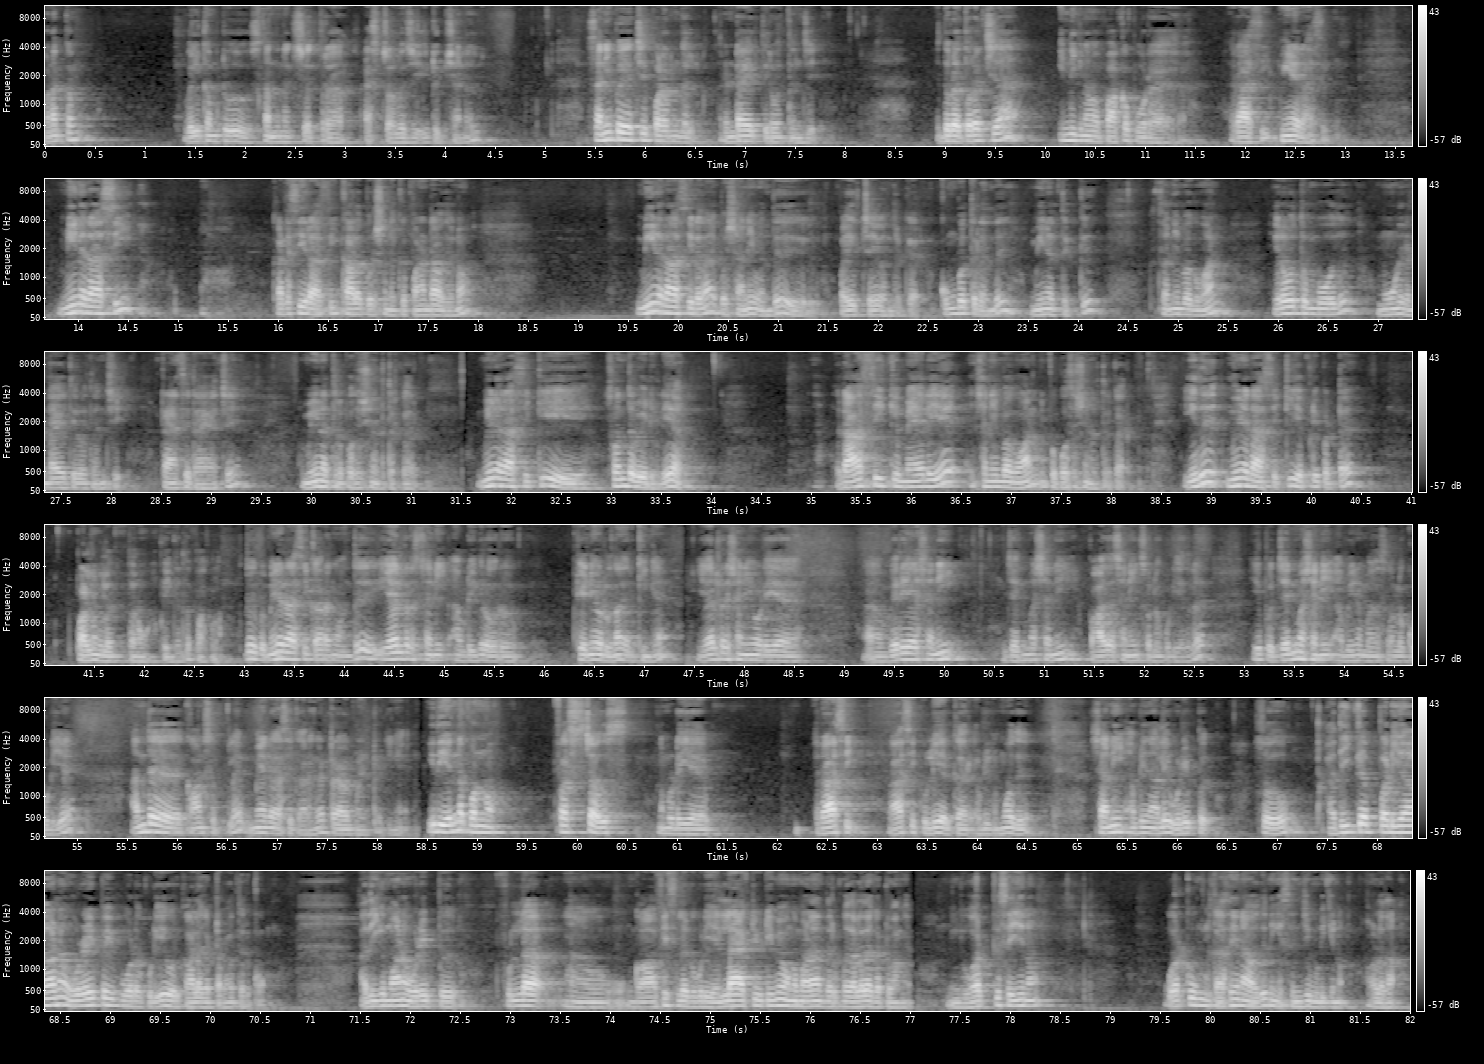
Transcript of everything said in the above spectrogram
வணக்கம். Welcome to Skanda நட்சத்திர astrology YouTube channel சனிப்பெயர்ச்சி பலன்கள் ரெண்டாயிரத்தி இருபத்தஞ்சி. இதோட தொடர்ச்சியாக இன்றைக்கி நம்ம பார்க்க போகிற ராசி மீன ராசி. மீன ராசி கடைசி ராசி காலபுருஷனுக்கு பன்னெண்டாவது இடம். மீன ராசியில் தான் இப்போ சனி வந்து பயிற்சியாக வந்திருக்கார். கும்பத்துலேருந்து மீனத்துக்கு சனி பகவான் இருபத்தொம்போது மூணு ரெண்டாயிரத்தி இருபத்தஞ்சி. டிரான்சிட் ஆயாச்சு. மீனத்தில் பொசிஷன் எடுத்திருக்காரு. மீன ராசிக்கு சொந்த வீடு இல்லையா? ராசிக்கு மேலேயே சனி பகவான் இப்போ பொசிஷன் எடுத்திருக்காரு. இது மீன ராசிக்கு எப்படிப்பட்ட பலன்களை தரும் அப்படிங்கிறத பார்க்கலாம். இது இப்போ மீன ராசிக்காரங்க வந்து ஏழரை சனி அப்படிங்கிற ஒரு டெனியூரில் தான் இருக்கீங்க. ஏழரை சனியோடைய விரைய சனி ஜென்ம சனி பாத சனின்னு சொல்லக்கூடியதில் இப்போ ஜென்ம சனி அப்படின்னு நம்ம சொல்லக்கூடிய அந்த கான்செப்டில் மீனராசிக்காரங்க ட்ராவல் பண்ணிகிட்ருக்கீங்க இருக்கீங்க. இது என்ன பண்ணும்? ஃபஸ்ட் ஹவுஸ் நம்மளுடைய ராசி ராசிக்குள்ளேயே இருக்கார் அப்படின்னும் போது சனி அப்படின்னாலே உழைப்பு. ஸோ அதிகப்படியான உழைப்பை போடக்கூடிய ஒரு காலகட்டமாக தான் இருக்கும். அதிகமான உழைப்பு ஃபுல்லாக உங்கள் ஆஃபீஸில் இருக்கக்கூடிய எல்லா ஆக்டிவிட்டியுமே உங்கள் மேலே தான் இருக்கும் அதில் தான் கட்டுவாங்க. நீங்கள் ஒர்க்கு செய்யணும். ஒர்க்கு உங்களுக்கு அசைன் ஆகுது நீங்கள் செஞ்சு முடிக்கணும். அவ்வளோதான்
